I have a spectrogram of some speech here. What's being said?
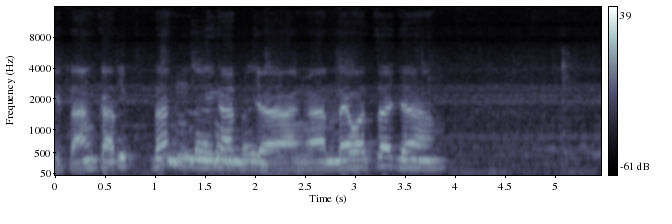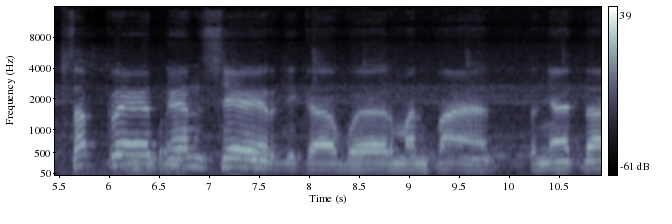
kita angkat dan ingat jangan lewat saja. Subscribe and share jika bermanfaat. Ternyata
